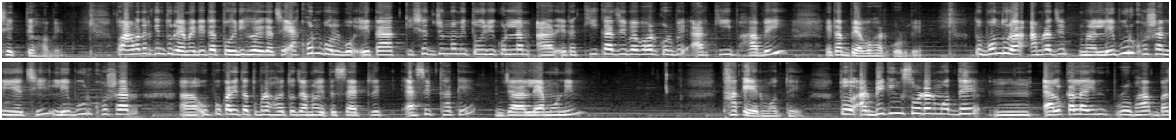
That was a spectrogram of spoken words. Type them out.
ছেঁকতে হবে। তো আমাদের কিন্তু রেমেডিটা তৈরি হয়ে গেছে। এখন বলব, এটা কিসের জন্য আমি তৈরি করলাম, আর এটা কি কাজে ব্যবহার করবে, আর কিভাবেই এটা ব্যবহার করবে। তো বন্ধুরা, আমরা যে লেবুর খোসা নিয়েছি, লেবুর খোসার উপকারিতা তোমরা হয়তো জানো, এতে স্যাট্রিক অ্যাসিড থাকে, যা ল্যামোনিন থাকে এর মধ্যে। তো আর বেকিং সোডার মধ্যে অ্যালকালাইন প্রভাব বা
